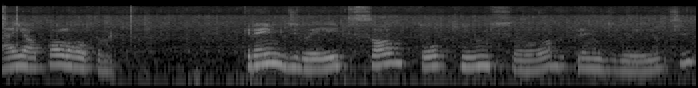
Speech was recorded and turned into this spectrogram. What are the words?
Aí, ó, coloca creme de leite, só um pouquinho só do creme de leite.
